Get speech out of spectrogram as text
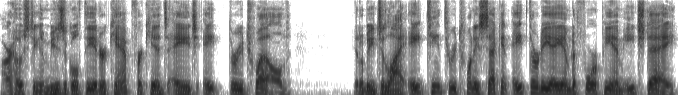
are hosting a musical theater camp for kids age 8 through 12. It'll be July 18th through 22nd, 8:30 a.m. to 4 p.m. each day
